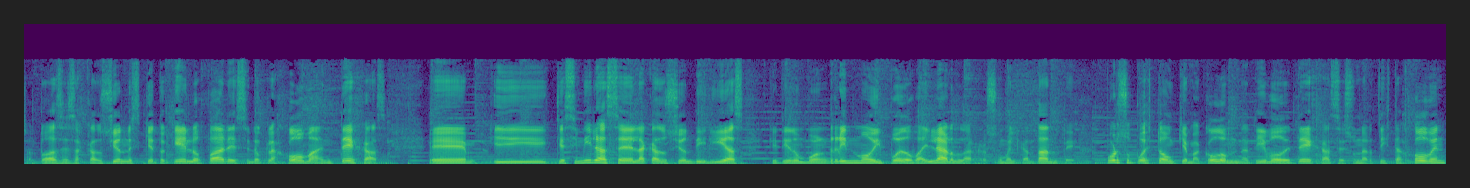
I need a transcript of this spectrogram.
Son todas esas canciones que toqué en los bares en Oklahoma, en Texas. Eh, y que si miras eh, la canción dirías que tiene un buen ritmo y puedo bailarla, resume el cantante. Por supuesto, aunque McCollum, nativo de Texas, es un artista joven,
